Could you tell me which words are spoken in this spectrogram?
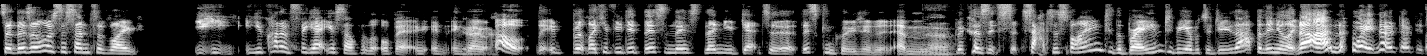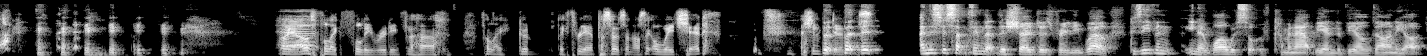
so there's almost a sense of like you, you, kind of forget yourself a little bit and, and yeah. go oh but like if you did this and this then you'd get to this conclusion um yeah. because it's satisfying to the brain to be able to do that but then you're like nah no wait no don't do that oh yeah i was uh, for like fully rooting for her for like good like three episodes and i was like oh wait shit i shouldn't but, be doing but this and this is something that the show does really well because even you know while we're sort of coming out the end of the Aldhani arc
